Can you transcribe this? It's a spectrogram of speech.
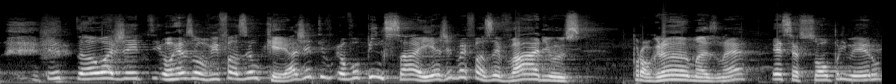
então a gente, eu resolvi fazer o quê? A gente, eu vou pensar aí, a gente vai fazer vários programas, né? Esse é só o primeiro.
